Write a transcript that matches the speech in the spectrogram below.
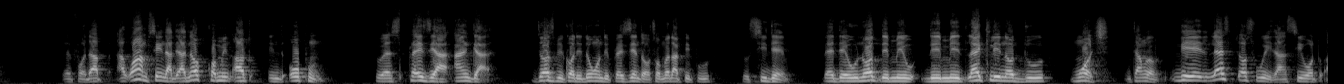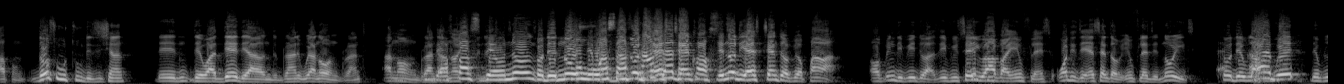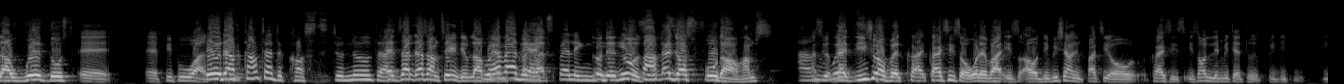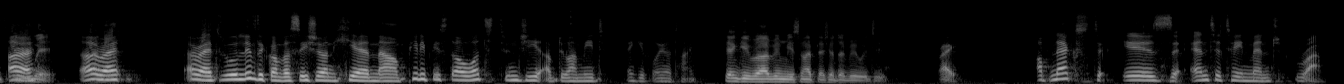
for that. Uh, what I'm saying that they are not coming out in the open to express their anger just because they don't want the president or some other people to see them. But they will not, they may, they may likely not do much in terms of, they, let's just wait and see what happens. Those who took decision, they, they were there, they are on the ground, we are not on ground, I'm not on ground. Of course, they know, so they know, they must they know the extent, the. They know the extent of your power of individuals. If you say you have an influence, what is the extent of influence? They know it. So they will have um, weighed, they will weighed those uh, uh, people who are. They would have counted the cost to know that. Exactly, that's what I'm saying. They will have. Whoever they are expelling. So they know. So let's just fold our arms. But the issue of a crisis or whatever is our division in party or crisis is not limited to PDP. It's All anywhere. Right. All right. All right. We'll leave the conversation here now. PDP stalwart Tunji Abdulhamid, thank you for your time. Thank you for having me. It's my pleasure to be with you. Right. Up next is entertainment wrap.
